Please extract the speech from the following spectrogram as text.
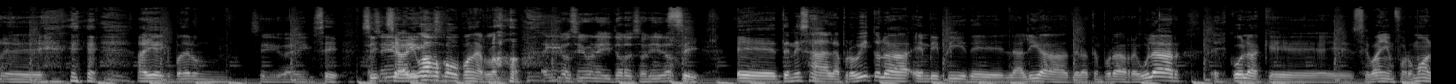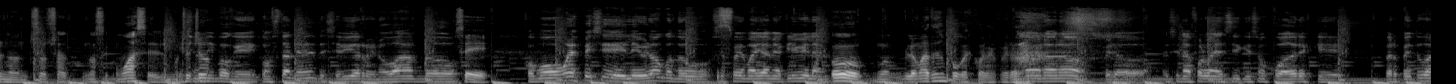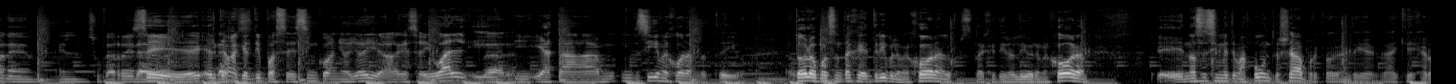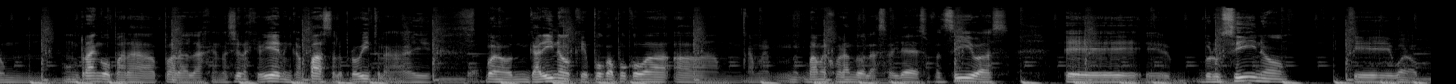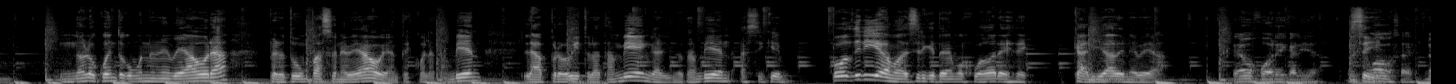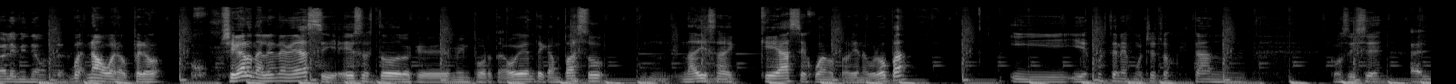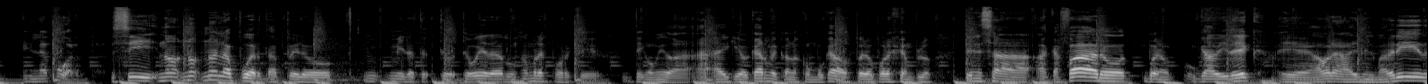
Eh, ahí hay que poner un. Sí, hay, Sí, sí, Sí, si averiguamos cómo ponerlo. hay que conseguir un editor de sonido. Sí. Eh, tenés a la Provítola, MVP de la liga de la temporada regular. Escola que eh, se va en formol. No, yo ya no sé cómo hace el Es muchacho. un tipo que constantemente se vive renovando. Sí. Como una especie de Lebron cuando se fue de Miami a Cleveland. Oh, lo matas un poco a Escola, pero. No, no, no. Pero es una forma de decir que son jugadores que perpetúan en, en su carrera. Sí, el tema es que el tipo hace 5 años y hoy la verdad que se ve igual y, Claro. y- y hasta mm, sigue mejorando, te digo. Todos los porcentajes de triple mejoran, los porcentajes de tiro libre mejoran. Eh, no sé si mete más puntos ya, porque obviamente hay que dejar un, un rango para, para las generaciones que vienen, Campazo, la Provítola. ahí. Bueno, Garino que poco a poco va, a- a me- va mejorando las habilidades ofensivas. Eh, eh, Brusino, que bueno, no lo cuento como un NBA ahora, pero tuvo un paso NBA, obviamente Escola también. La Provítola también, Garino también. Así que podríamos decir que tenemos jugadores de calidad de NBA. Tenemos jugadores de calidad. Sí. Vamos a ver, no le invitemos a Bu- No, bueno, pero llegaron a la NBA, sí, eso es todo lo que me importa. Obviamente Campazo, mm, nadie sabe qué hace jugando todavía en Europa. Y, y después tenés muchachos que están, ¿cómo se dice? Al- en la puerta. Sí, no, no, no en la puerta, pero Mira, te, te- te voy a leer los nombres porque tengo miedo a, a- a equivocarme con los convocados. Pero, por ejemplo, tenés a, a Cafaro, bueno, Gaby Deck, eh, ahora en el Madrid.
